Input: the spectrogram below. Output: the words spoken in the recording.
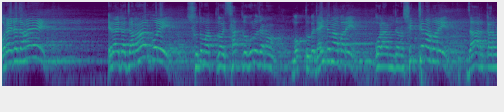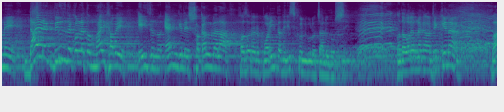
ওরা এটা জানে। এরা এটা জানার পরে শুধুমাত্র ছাত্রগুলো যেন বক্তব্যে যাইতে না পারে, কোরআন যেন শিখতে না পারে, যার কারণে ডাইরেক্ট বিরোধিতা করলে তো মাইর খাবে, এই জন্য অ্যাঙ্গেলে সকালবেলা ফজরের পরেই তাদের স্কুলগুলো চালু করছে। কথা বলেন না কেন, ঠিক কিনা? বা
